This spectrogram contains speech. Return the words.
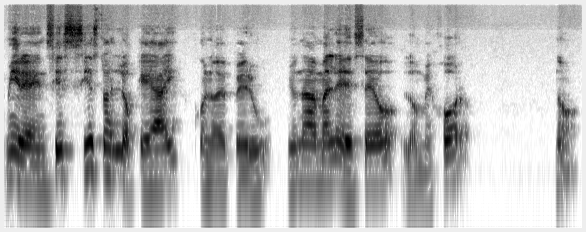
miren, si, si esto es lo que hay con lo de Perú, yo nada más le deseo lo mejor, ¿no?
